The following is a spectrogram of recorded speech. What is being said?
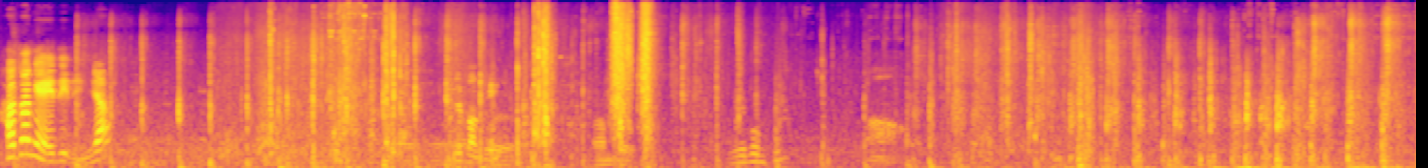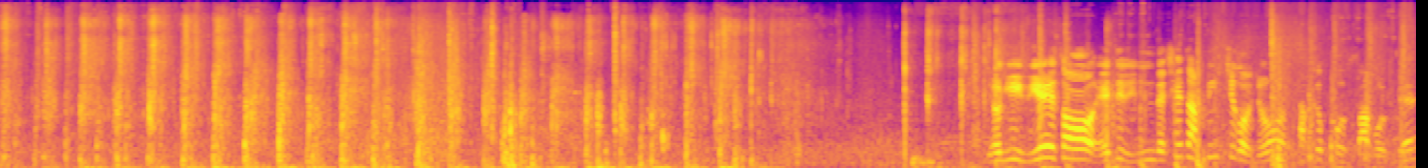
하정에 애들 있냐? 1번 핑. 안 보여. 1번 핑? 어. 여기 위에서 애들 있는데 최대한 핑 찍어줘. 다크포 쏴볼게.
